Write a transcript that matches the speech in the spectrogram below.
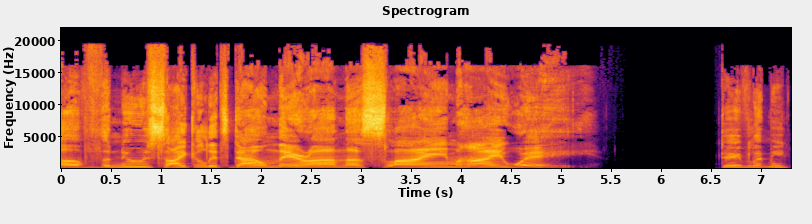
of the news cycle. It's down there on the slime highway. Dave, let me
